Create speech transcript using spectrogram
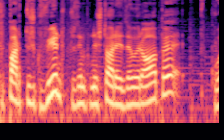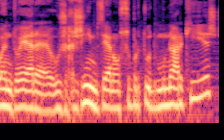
por parte dos governos, por exemplo, na história da Europa, quando era, os regimes eram sobretudo monarquias,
